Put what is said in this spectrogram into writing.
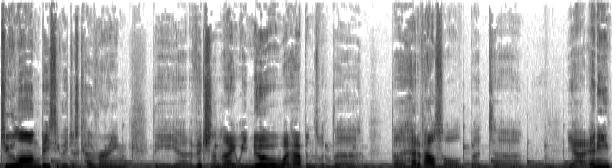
too long. Basically, just covering the uh, eviction tonight. We know what happens with the the head of household, but uh, yeah, any.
